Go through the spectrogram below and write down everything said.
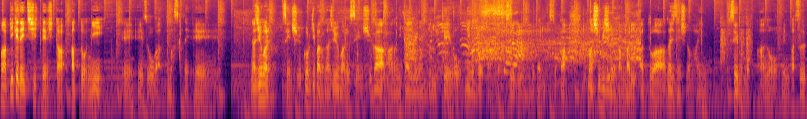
まあ、PK で1失点した後に、えー映像が出ますかね、えーナジューマル選手、ゴールキーパーのナジューマル選手があの2回目の PK を見事あのセーブで止めたりですとか、まあ、守備陣の頑張り、あとはナジ選手のファインセーブもあの連発。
